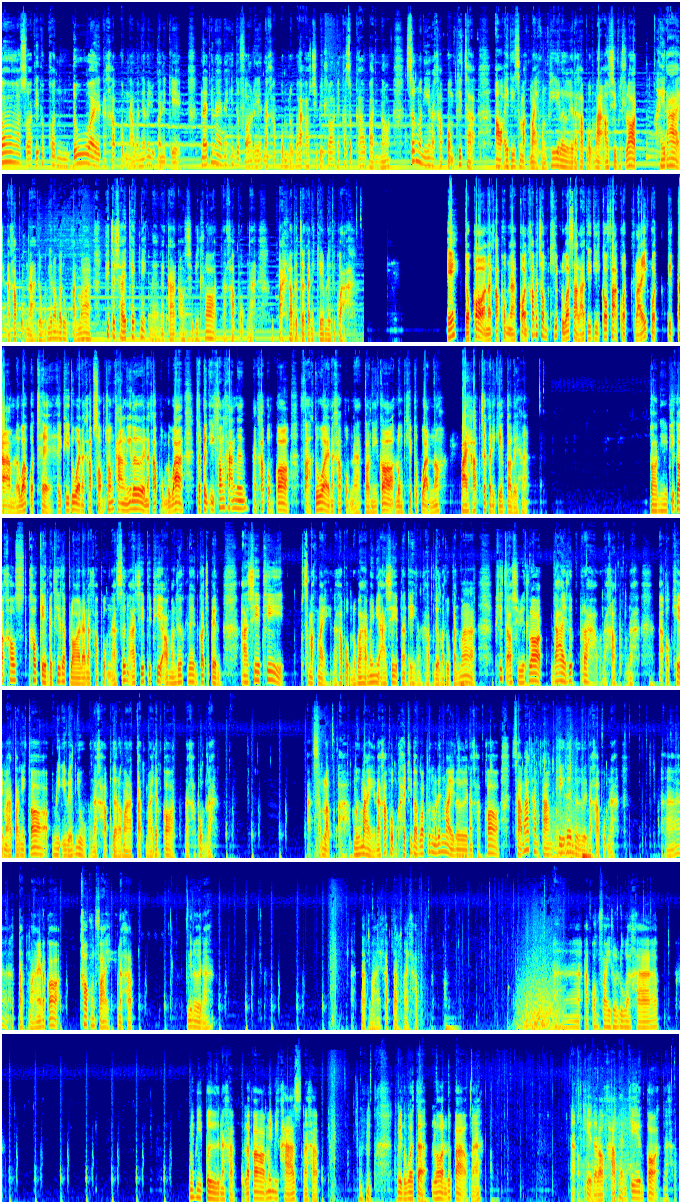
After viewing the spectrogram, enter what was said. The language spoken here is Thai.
ก็สวัสดีทุกคนด้วยนะครับผมนะวันนี้เราอยู่กันในเกมในที่ในใน In the Forest นะครับผมหรือว่าเอาชีวิตรอดใน 99 วันเนาะซึ่งวันนี้นะครับผมพี่จะเอา ID สมัครใหม่ของพี่เลยนะครับผมมาเอาชีวิตรอดให้ได้นะครับผมนะเดี๋ยววันนี้เรามาดูกันว่าพี่จะใช้เทคนิคไหนในการเอาชีวิตรอดนะครับผมนะไปเราไปเจอกันในเกมเลยดีกว่า เอ๊ะ เดี๋ยวก่อนนะครับผมนะ ก่อนเข้าไปชมคลิปหรือว่าสาระดีๆ ก็ฝากกดไลค์ กดติดตาม หรือว่ากดแชร์ให้พี่ด้วยนะครับสองช่องทางนี้เลยนะครับผมหรือว่าจะเป็นอีกช่องทางหนึงนะครับผมก็ฝากด้วยนะครับผมนะ ตอนนี้ก็ลงคลิปทุกวันเนาะ ไปครับเจอกันในเกมต่อเลยฮะตอนนี้พี่ก็เข้าเข้าเกมไปที่เรียบร้อยแล้วนะครับผมนะ ซึ่งอาชีพที่พี่เอามาเลือกเล่นก็จะเป็นอาชีพที่ สมัครใหม่นะครับผมหรือว่าไม่มีอาชีพนั่นเองนะครับ เดี๋ยวมาดูกันว่า พี่จะเอาชีวิตรอดได้หรือเปล่านะครับผมนะอะโอเคมาตอนนี้ก็มีอีเวนต์อยู่นะครับ เดี๋ยวเรามาตัดไม้กันก่อนนะครับผมนะอะสำหรับอะมือใหม่นะครับ ผมใครที่แบบว่าเพิ่งมาเล่นใหม่เลยนะครับ ก็สามารถทำตามพี่ได้เลยนะครับ ผมนะอ่าตัดไม้แล้วก็เข้ากองไฟนะครับ นี่เลยนะ ตัดไม้ครับตัดไม้ครับ อ่า อัพกองไฟรัวๆครับ ไม่มีปืนนะครับ แล้วก็ไม่มีคาสนะครับ ไม่รู้ว่าจะรอดหรือเปล่านะ อะโอเค เดี๋ยวเราค้าแผนที่กันก่อนนะครับ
